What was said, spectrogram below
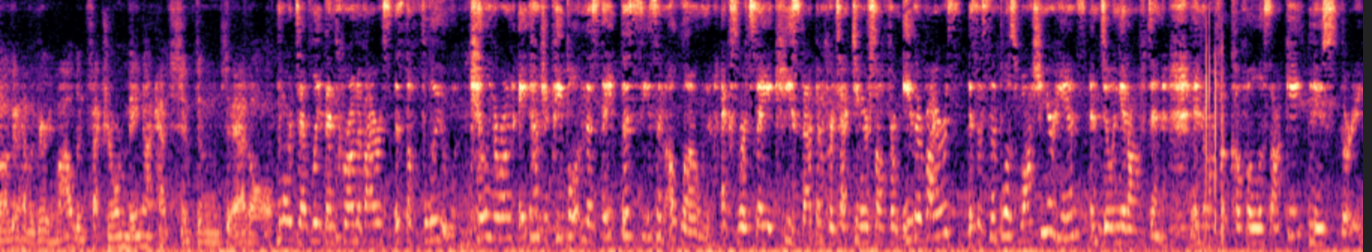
uh, going to have a very mild infection or may not have symptoms at all. More deadly than coronavirus is the flu, killing around 800 people in the state this season alone. Experts say a key step in protecting yourself from either virus is as simple as washing your hands and doing it often. In Norfolk, Kofo Lasaki, News 3.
